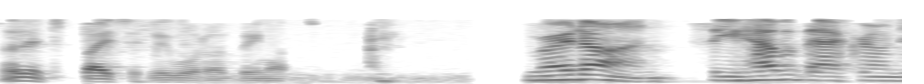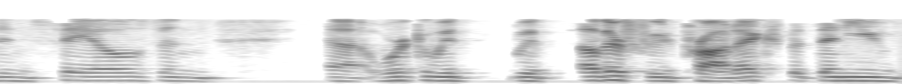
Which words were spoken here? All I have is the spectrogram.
So that's basically what I've been up to. Right on. So you have a background in sales and uh, working with, with other food products, but then you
